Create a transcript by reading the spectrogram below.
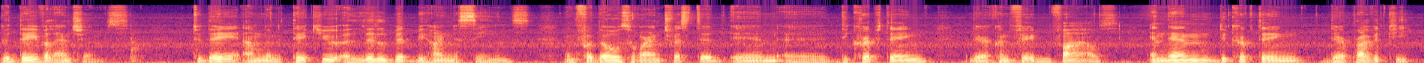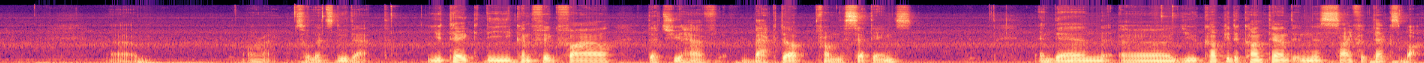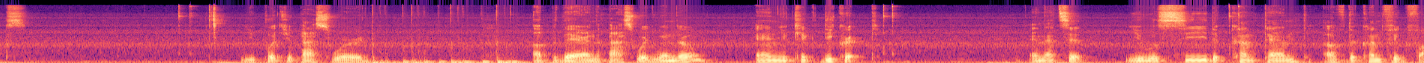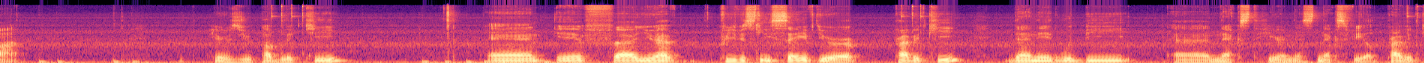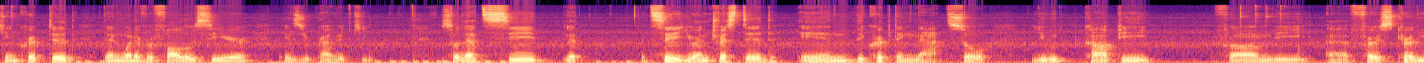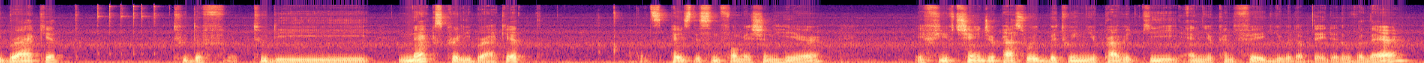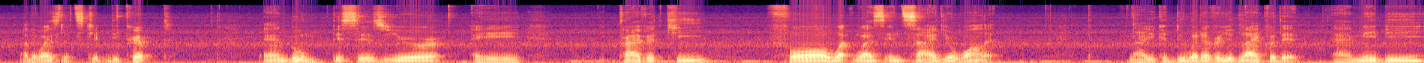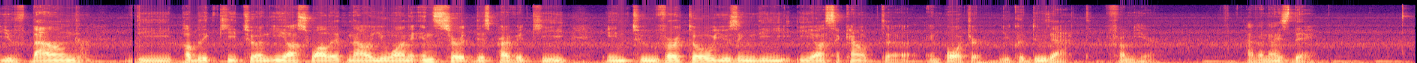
Good day, Valencians. Today I'm going to take you a little bit behind the scenes, and for those who are interested in uh, decrypting their config files and then decrypting their private key. Um, all right, so let's do that. You take the config file that you have backed up from the settings, and then uh, you copy the content in this ciphertext box you put your password up there in the password window and you click decrypt. And that's it. You will see the content of the config file. Here's your public key. And if uh, you have previously saved your private key then it would be uh, next here in this next field. Private key encrypted then whatever follows here is your private key. So let's see, let, let's say you're interested in decrypting that. So you would copy from the uh, first curly bracket to the, to the next curly bracket. Let's paste this information here. If you've changed your password between your private key and your config, you would update it over there. Otherwise, let's click decrypt and boom this is your a private key for what was inside your wallet. Now you could do whatever you'd like with it. Uh, maybe you've bound the public key to an EOS wallet. Now you want to insert this private key into Verto using the EOS account uh, importer. You could do that from here. Have a nice day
